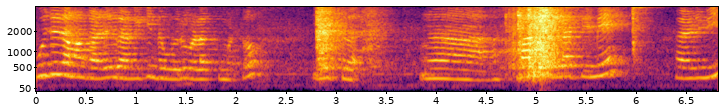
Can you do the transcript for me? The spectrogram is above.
பூஜை சாமான் கழுகுற அன்னைக்கு இந்த ஒரு விளக்கு மட்டும் ஏற்றுவேன். பாக்கி எல்லாத்தையுமே கழுவி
